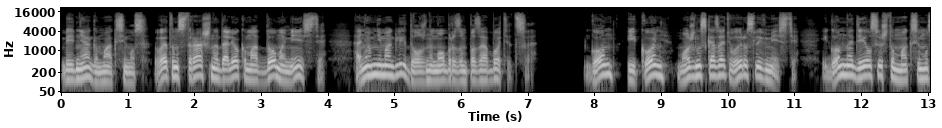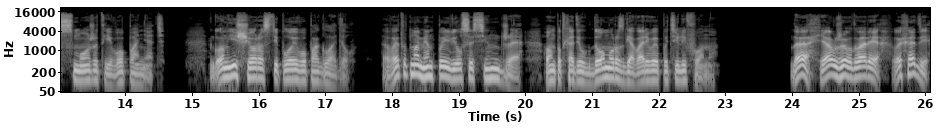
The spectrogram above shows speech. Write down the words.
Бедняга Максимус, в этом страшно далеком от дома месте, о нем не могли должным образом позаботиться. Гон и конь, можно сказать, выросли вместе, и Гон надеялся, что Максимус сможет его понять. Гон еще раз тепло его погладил. В этот момент появился Синдже. Он подходил к дому, разговаривая по телефону. «Да, я уже во дворе. Выходи»,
